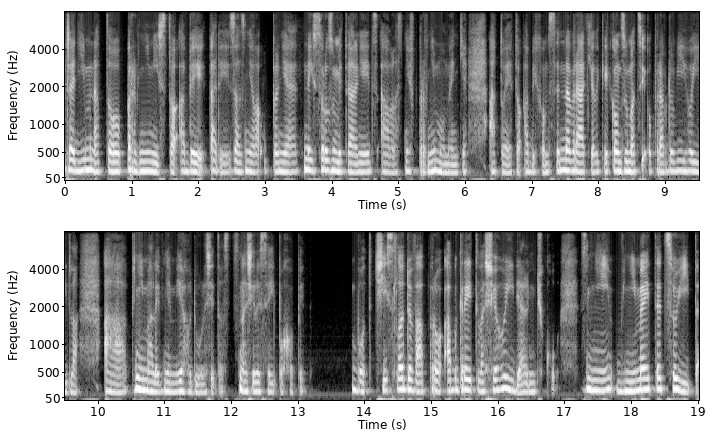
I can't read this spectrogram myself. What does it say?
řadím na to první místo, aby tady zazněla úplně nejsrozumitelnějc a vlastně v prvním momentě. A to je to, abychom se navrátili ke konzumaci opravdového jídla a vnímali v něm jeho důležitost, snažili se ji pochopit. Bod číslo dva pro upgrade vašeho jídelníčku zní vnímejte, co jíte.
